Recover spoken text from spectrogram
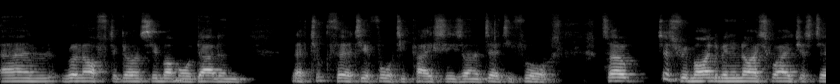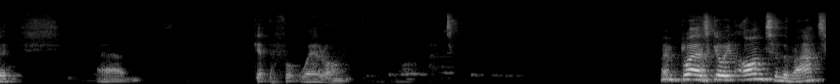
and run off to go and see mum or dad, and they've took 30 or 40 paces on a dirty floor. So just remind them in a nice way just to um, get the footwear on. When players going onto the mat,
